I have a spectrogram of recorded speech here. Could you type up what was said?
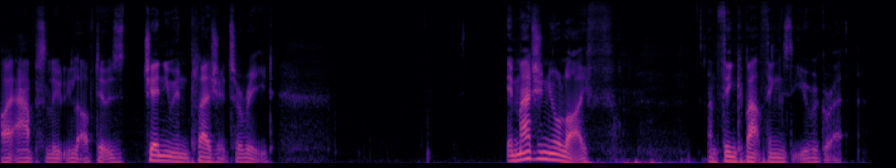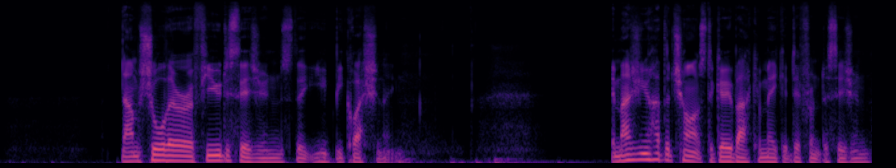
I absolutely loved. It was genuine pleasure to read. Imagine your life and think about things that you regret. Now, I'm sure there are a few decisions that you'd be questioning. Imagine you had the chance to go back and make a different decision.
